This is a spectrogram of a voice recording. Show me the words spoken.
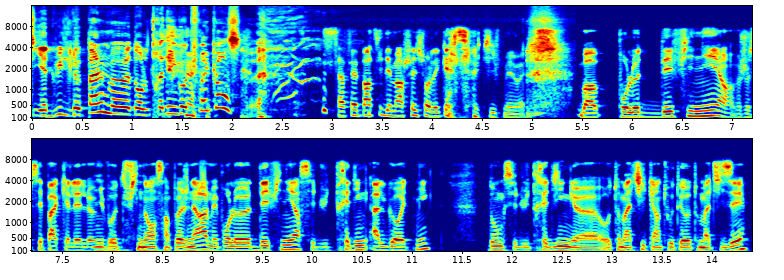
il y a de l'huile de palme euh, dans le trading haute fréquence? Ça fait partie des marchés sur lesquels c'est actif, mais ouais. Pour le définir, je sais pas quel est le niveau de finance un peu général, mais pour le définir, c'est du trading algorithmique. Donc c'est du trading euh, automatique, hein, tout est automatisé.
